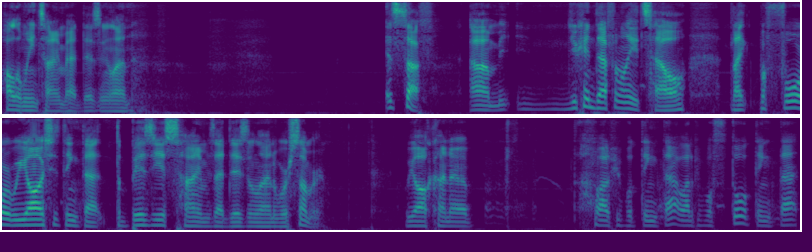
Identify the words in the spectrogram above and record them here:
Halloween time at Disneyland? It's tough. Um, you can definitely tell. Like before, we always think that the busiest times at Disneyland were summer. We all kind of, a lot of people think that. A lot of people still think that.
